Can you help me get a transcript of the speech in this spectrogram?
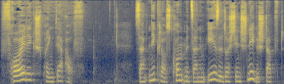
Freudig springt er auf. St. Niklaus kommt mit seinem Esel durch den Schnee gestapft.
